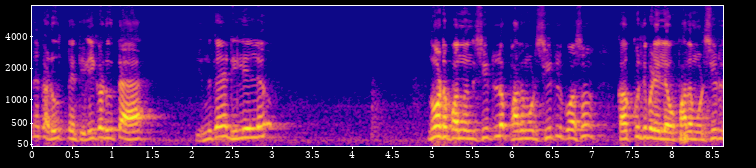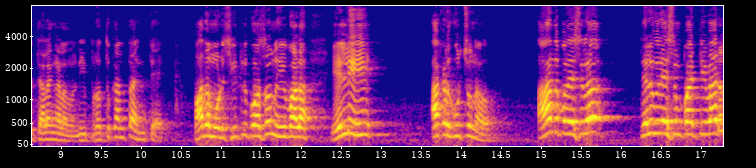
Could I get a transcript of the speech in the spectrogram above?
నాకు అడుగుతున్నా తెలియక అడుగుతా ఎందుకయ్యా ఢిల్లీ వెళ్ళావు? నూట పంతొమ్మిది సీట్లు పదమూడు సీట్ల కోసం కక్కుర్తిపడి వెళ్ళావు పదమూడు సీట్లు తెలంగాణలో. నీ బ్రతుకంతా అంతే. పదమూడు సీట్ల కోసం నువ్వు ఇవాళ వెళ్ళి అక్కడ కూర్చున్నావు. ఆంధ్రప్రదేశ్లో తెలుగుదేశం పార్టీ వారు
